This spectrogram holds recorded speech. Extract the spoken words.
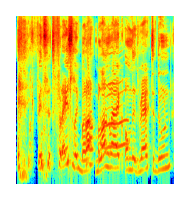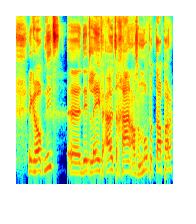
Ik vind het vreselijk bela- belangrijk om dit werk te doen. Ik hoop niet eh, dit leven uit te gaan als een moppetapper,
